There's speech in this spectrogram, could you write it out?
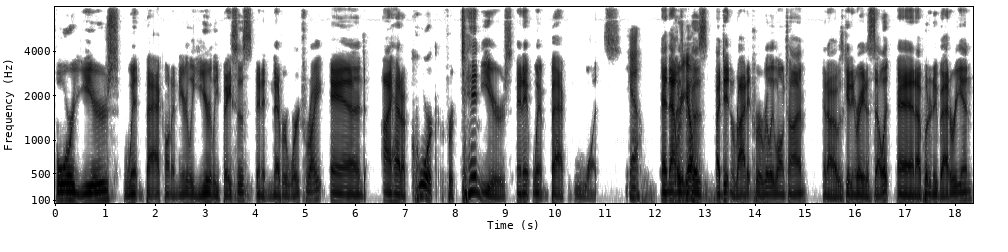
four years went back on a nearly yearly basis, and it never worked right. And I had a Quarq for ten years, and it went back once. Yeah. And that There was you go. because I didn't ride it for a really long time and I was getting ready to sell it and I put a new battery in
